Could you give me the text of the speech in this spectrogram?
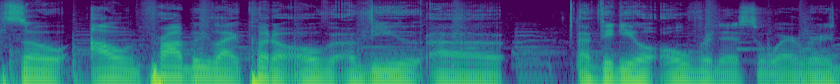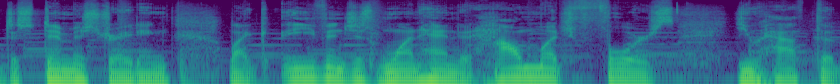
So i would probably like put a overview uh a video over this or we're just demonstrating like even just one-handed how much force you have to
